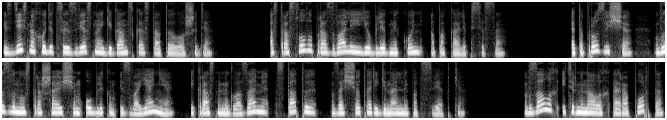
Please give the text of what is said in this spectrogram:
Здесь находится известная гигантская статуя лошади. Острословы прозвали ее «бледный конь апокалипсиса». Это прозвище вызвано устрашающим обликом изваяния и красными глазами статуи за счет оригинальной подсветки. В залах и терминалах аэропорта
